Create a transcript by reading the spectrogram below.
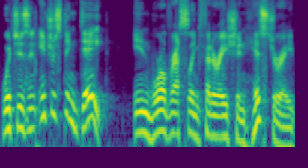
which is an interesting date in World Wrestling Federation history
